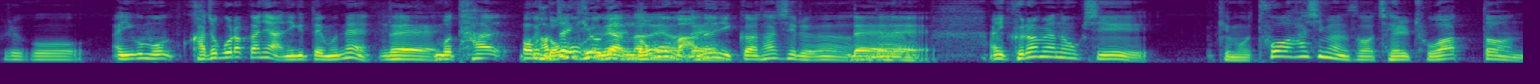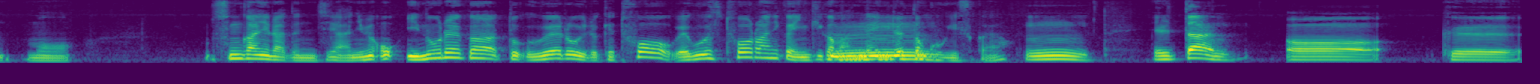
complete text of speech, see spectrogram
그리고 아, 이거 뭐 가족 오락관이 아니기 때문에 네. 뭐다 어, 갑자기 기억이 안 나네요. 너무 많으니까 사실은. 네, 네. 아니 그러면 혹시 이렇게 뭐 투어 하시면서 제일 좋았던 뭐 순간이라든지 아니면 어, 이 노래가 또 의외로 이렇게 투어 외국에서 투어를 하니까 인기가 많네 음. 이랬던 곡이 있을까요? 음 일단 어 그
